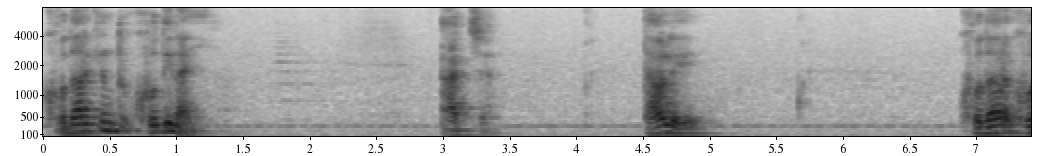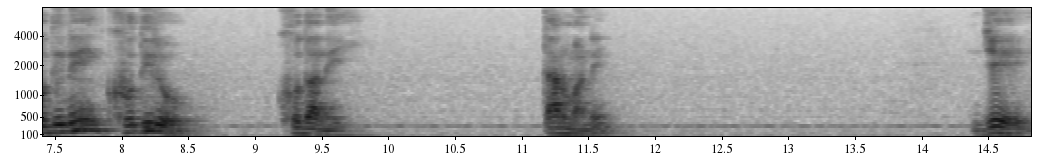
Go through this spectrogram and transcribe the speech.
খোদার কিন্তু খুদি নাই। আচ্ছা তাহলে খোদার খুদি নেই খুদিরও খোদা নেই। তার মানে যে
